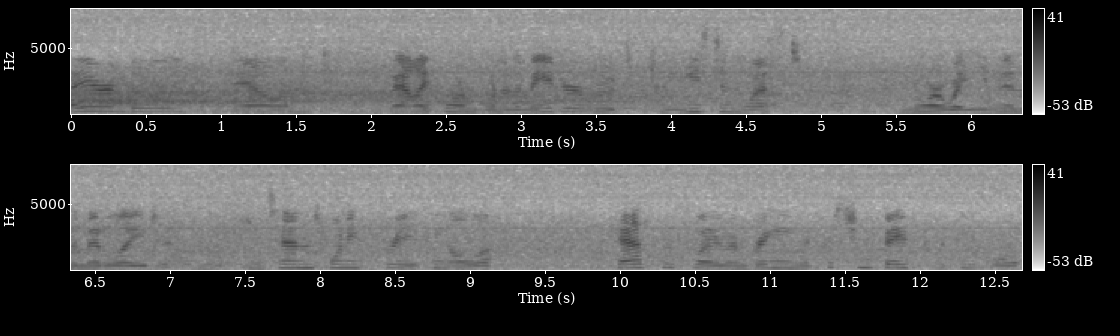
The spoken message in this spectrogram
Laerdalen Valley formed one of the major routes between east and west Norway, even in the Middle Ages. In 1023, King Olaf passed this way when bringing the Christian faith to the people of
